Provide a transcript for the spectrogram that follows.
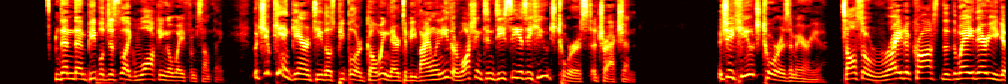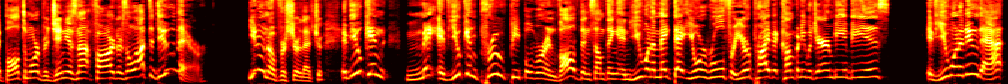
than, than people just like walking away from something. But you can't guarantee those people are going there to be violent either. Washington, D.C. is a huge tourist attraction. It's a huge tourism area. It's also right across the, way there. You get Baltimore. Virginia's not far. There's a lot to do there. You don't know for sure that's true. If you can make, if you can prove people were involved in something and you want to make that your rule for your private company, which Airbnb is, if you want to do that,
